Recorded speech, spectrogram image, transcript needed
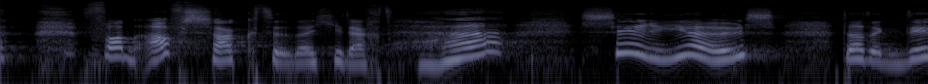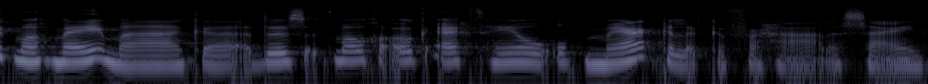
van afzakte. Dat je dacht, hè, serieus, dat ik dit mag meemaken. Dus het mogen ook echt heel opmerkelijke verhalen zijn.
